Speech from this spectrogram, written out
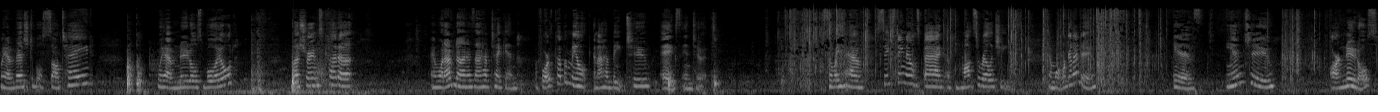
We have vegetables sauteed. We have noodles boiled. Mushrooms cut up. And what I've done is I have taken a fourth cup of milk and I have beat two eggs into it. So we have 16 ounce bag of mozzarella cheese. And what we're gonna do is into our noodles,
